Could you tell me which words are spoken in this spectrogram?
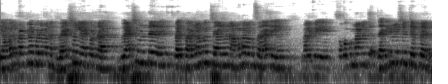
ఎవరి పట్ల కూడా మన ద్వేషం లేకుండా ద్వేషం ఉంటే మరి పరలోకం చేయాలని అమ్మగారు ఒకసారి మనకి ఒక ఉపమానం జరిగిన విషయం చెప్పారు.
